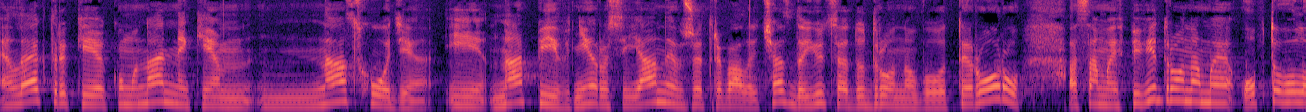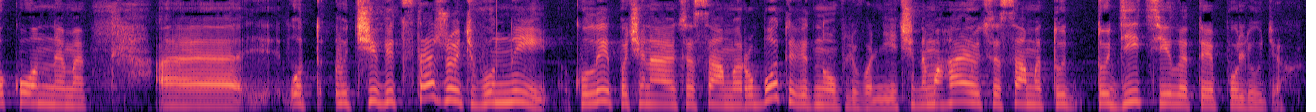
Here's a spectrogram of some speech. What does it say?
електрики, комунальники на сході і на півдні, росіяни вже тривалий час даються до дронового терору, а саме FPV-дронами, оптоволоконними. Е, от чи відстежують вони, коли починаються саме роботи відновлювальні, чи намагаються саме тоді цілити по людях?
